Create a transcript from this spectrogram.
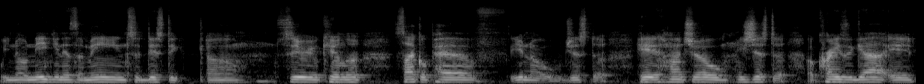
We know Negan is a mean, sadistic um, serial killer, psychopath, you know, just a head honcho. He's just a, a crazy guy. And,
